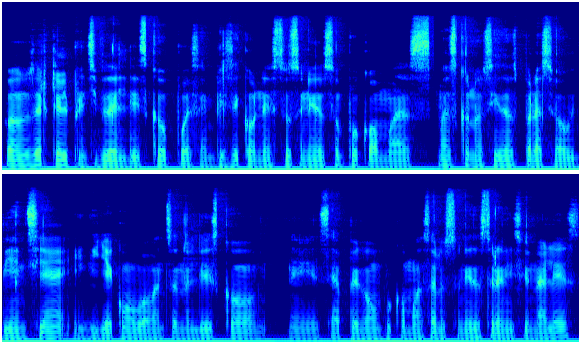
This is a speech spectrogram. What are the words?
podemos ver que al principio del disco pues empiece con estos sonidos un poco más, más conocidos para su audiencia y que ya como va avanzando el disco eh, se apega un poco más a los sonidos tradicionales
